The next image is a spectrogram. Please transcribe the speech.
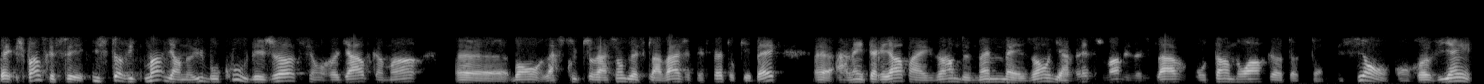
Ben, je pense que c'est historiquement, il y en a eu beaucoup. Déjà, si on regarde comment euh, la structuration de l'esclavage était faite au Québec, euh, à l'intérieur, par exemple, d'une même maison, il y avait souvent des esclaves autant noirs qu'autochtones. Si on, revient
